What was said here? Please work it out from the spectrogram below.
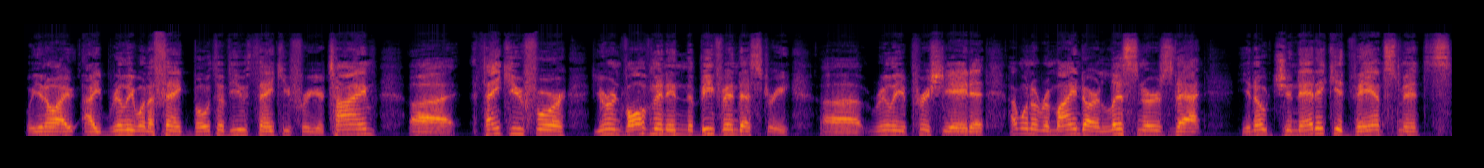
Well, you know, I, I really want to thank both of you. Thank you for your time. Uh, thank you for your involvement in the beef industry. Uh, really appreciate it. I want to remind our listeners that, you know, genetic advancements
